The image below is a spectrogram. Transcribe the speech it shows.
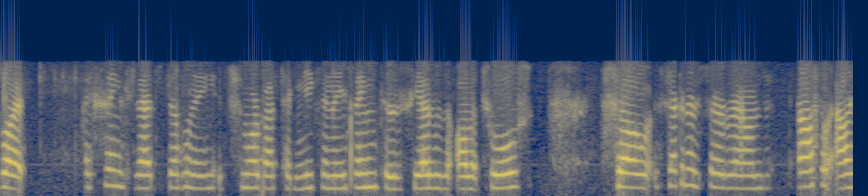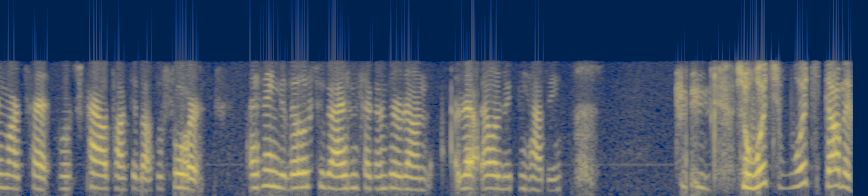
but I think that's definitely it's more about technique than anything because he has all the tools. So second or third round, also Ali Marpet, which Kyle talked about before. I think those two guys in second and third round that that would make me happy. So what's what's Dominic?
